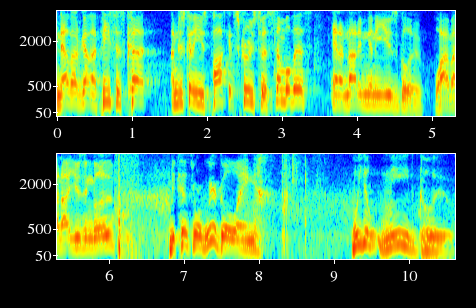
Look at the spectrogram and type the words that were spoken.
Now that I've got my pieces cut, I'm just gonna use pocket screws to assemble this, and I'm not even gonna use glue. Why am I not using glue? Because where we're going, we don't need glue.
